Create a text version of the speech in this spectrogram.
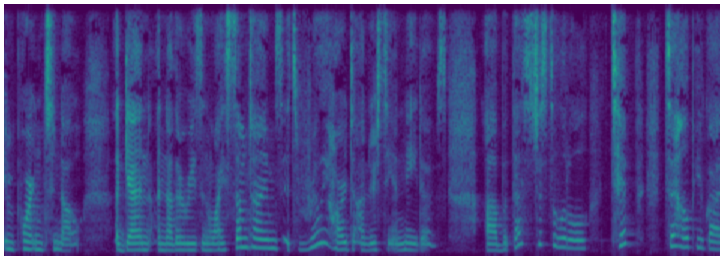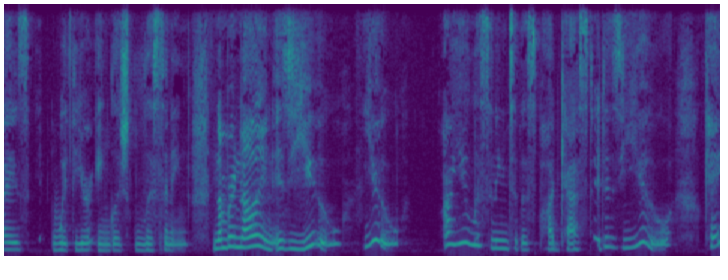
Important to know. Again, another reason why sometimes it's really hard to understand natives. Uh, but that's just a little tip to help you guys with your English listening. Number nine is you. You. Are you listening to this podcast? It is you. Okay,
